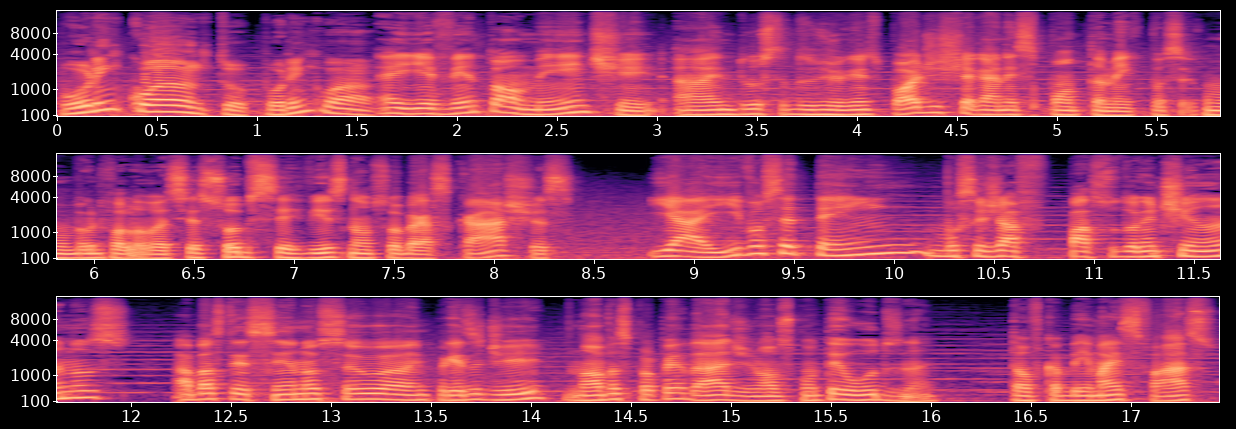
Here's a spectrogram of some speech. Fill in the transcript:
Por enquanto, por enquanto. É, e eventualmente a indústria dos videogames pode chegar nesse ponto também, que você, como o Bruno falou, vai ser sobre serviço, não sobre as caixas. E aí você tem. Você já passou durante anos abastecendo a sua empresa de novas propriedades, novos conteúdos, né? Então fica bem mais fácil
